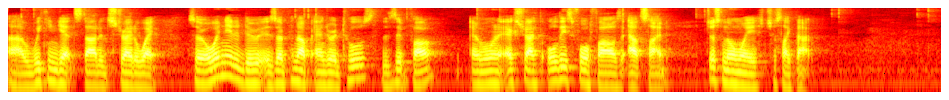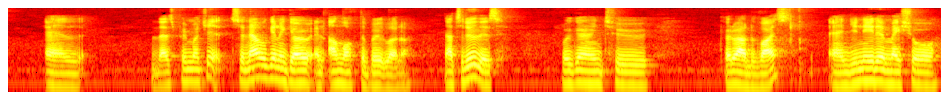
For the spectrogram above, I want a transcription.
uh, we can get started straight away. So all we need to do is open up Android Tools, the zip file, and we want to extract all these four files outside, just normally, just like that. And that's pretty much it. So now we're going to go and unlock the bootloader. Now to do this, we're going to go to our device and you need to make sure,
